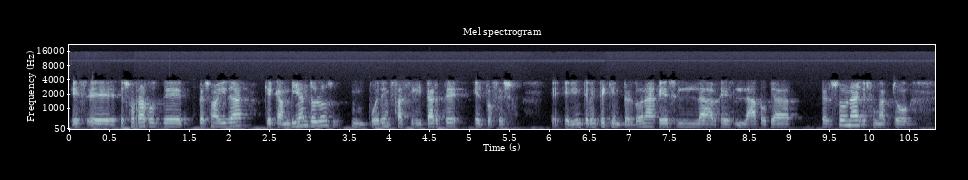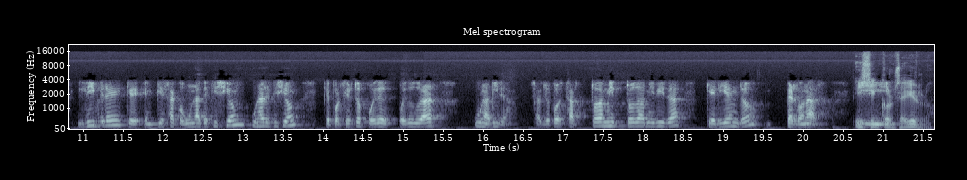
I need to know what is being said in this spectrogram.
es, esos rasgos de personalidad que cambiándolos mm, pueden facilitarte el proceso. evidentemente quien perdona es la, es la propia persona, es un acto libre que empieza con una decisión, una decisión que por cierto puede, puede durar una vida. O sea, yo puedo estar toda mi, toda mi vida queriendo perdonar. Y, sin conseguirlo.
